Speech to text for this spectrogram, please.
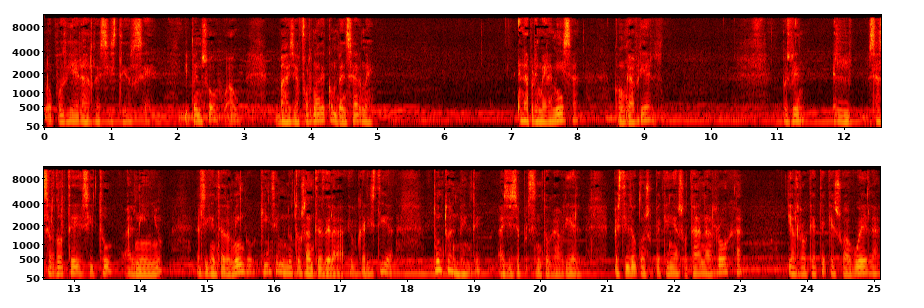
no pudiera resistirse y pensó, wow, vaya forma de convencerme. En la primera misa con Gabriel. Pues bien, el sacerdote citó al niño el siguiente domingo, 15 minutos antes de la Eucaristía. Puntualmente, allí se presentó Gabriel, vestido con su pequeña sotana roja y el roquete que su abuela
